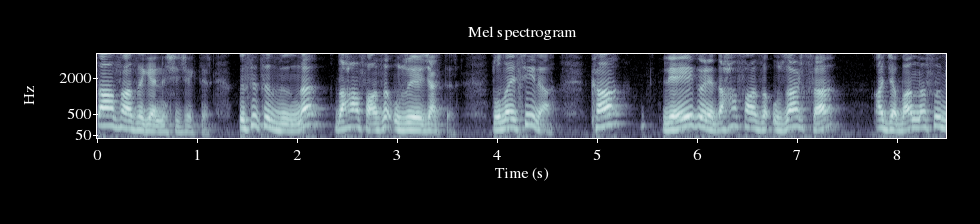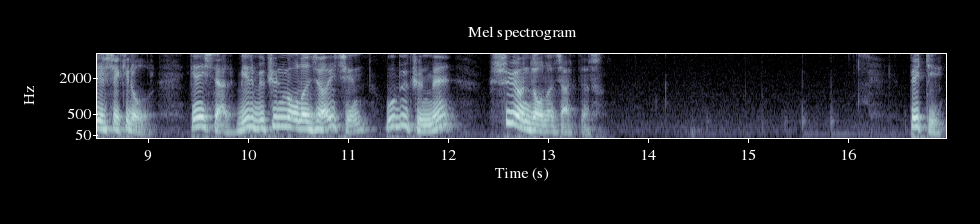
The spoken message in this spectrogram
daha fazla genleşecektir. Isıtıldığında daha fazla uzayacaktır. Dolayısıyla K L'ye göre daha fazla uzarsa acaba nasıl bir şekil olur? Gençler bir bükülme olacağı için bu bükülme şu yönde olacaktır. Peki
